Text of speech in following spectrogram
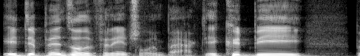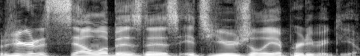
it depends on the financial impact. It could be, but if you're going to sell a business, it's usually a pretty big deal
